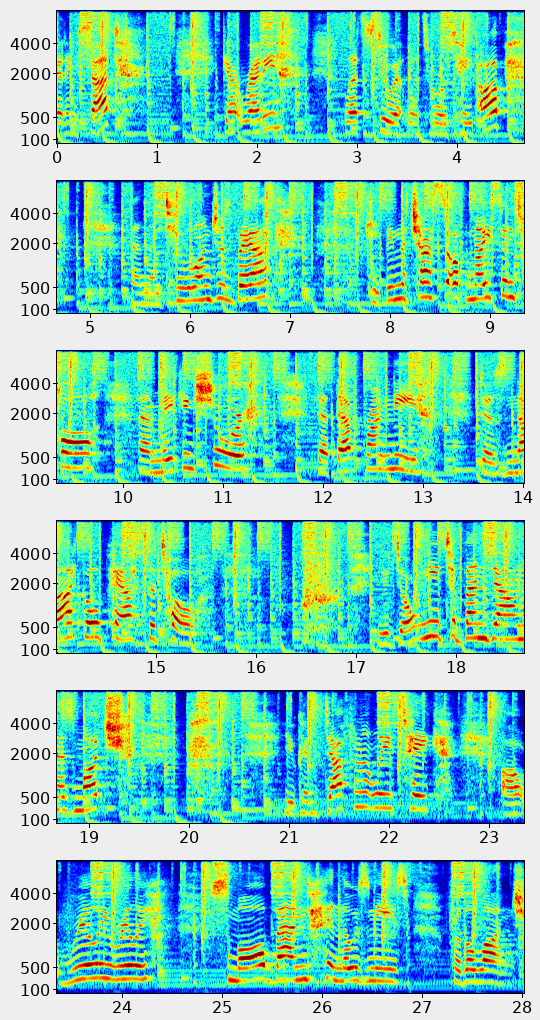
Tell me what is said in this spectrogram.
Getting set, get ready. Let's do it. Let's rotate up and then two lunges back, keeping the chest up nice and tall and making sure that that front knee does not go past the toe. You don't need to bend down as much. You can definitely take a really, really small bend in those knees for the lunge.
